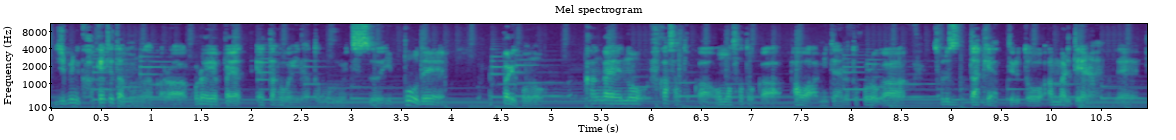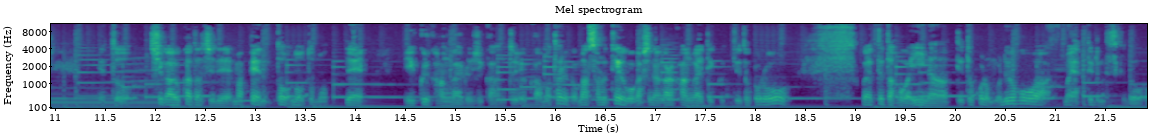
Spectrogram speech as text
う、自分に欠けてたものだから、これはやっぱやった方がいいなと思いつつ、一方で、やっぱりこの考えの深さとか重さとかパワーみたいなところが、それだけやってるとあんまり出ないので、えっと、違う形で、まあ、ペンとノート持って、ゆっくり考える時間というか、まあ、とにかく、まあ、それ手を動かしながら考えていくっていうところを、こうやってた方がいいなっていうところも両方は、まあ、やってるんですけど、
